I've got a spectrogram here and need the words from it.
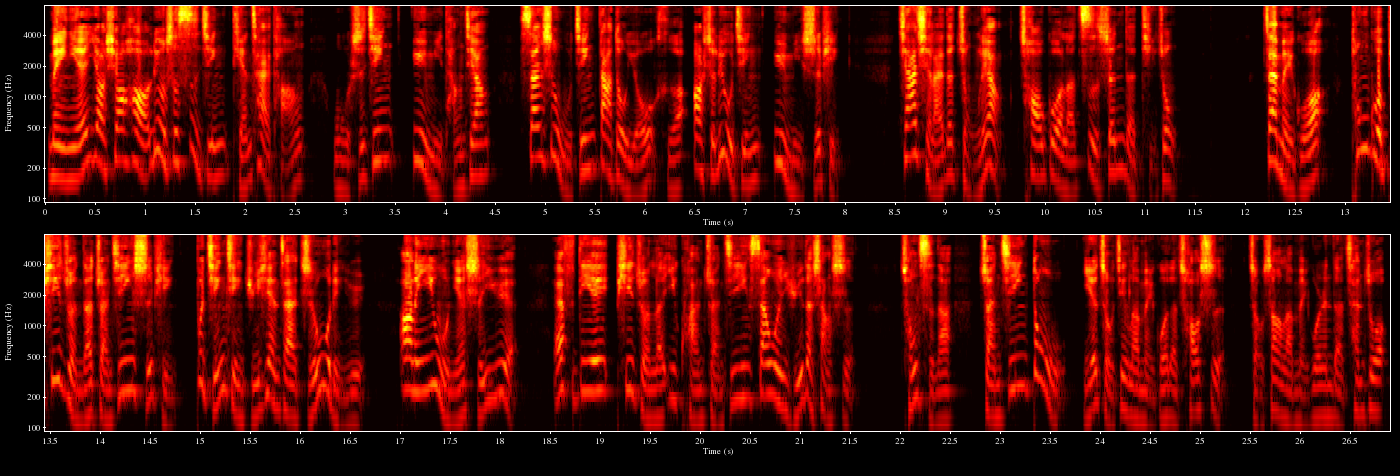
每年要消耗六十四斤甜菜糖、五十斤玉米糖浆、三十五斤大豆油和二十六斤玉米食品，加起来的总量超过了自身的体重。在美国，通过批准的转基因食品不仅仅局限在植物领域。二零一五年十一月，FDA 批准了一款转基因三文鱼的上市。从此呢，转基因动物也走进了美国的超市，走上了美国人的餐桌。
